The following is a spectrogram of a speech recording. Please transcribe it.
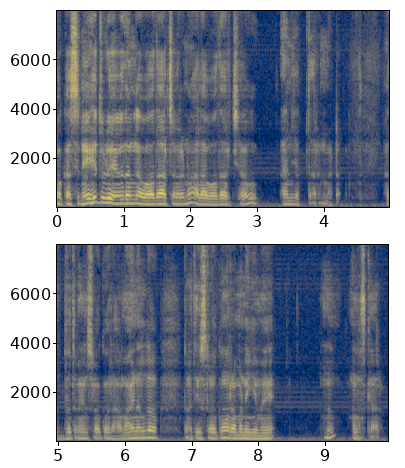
ఒక స్నేహితుడు ఏ విధంగా ఓదార్చవలనో అలా ఓదార్చావు అని చెప్తారనమాట అద్భుతమైన శ్లోకం. రామాయణంలో ప్రతి శ్లోకం రమణీయమే. నమస్కారం.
